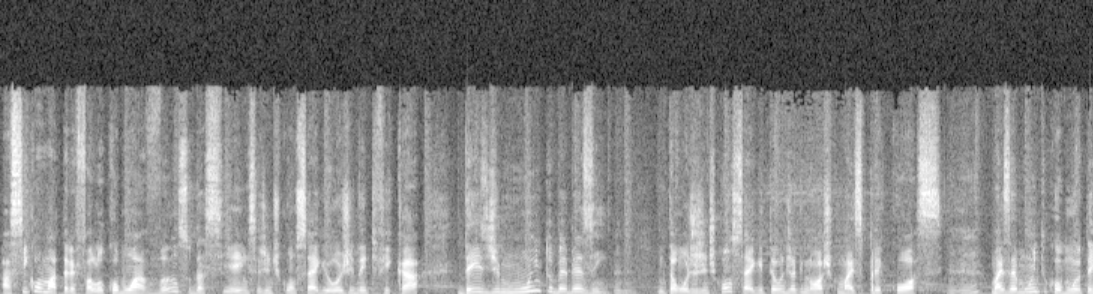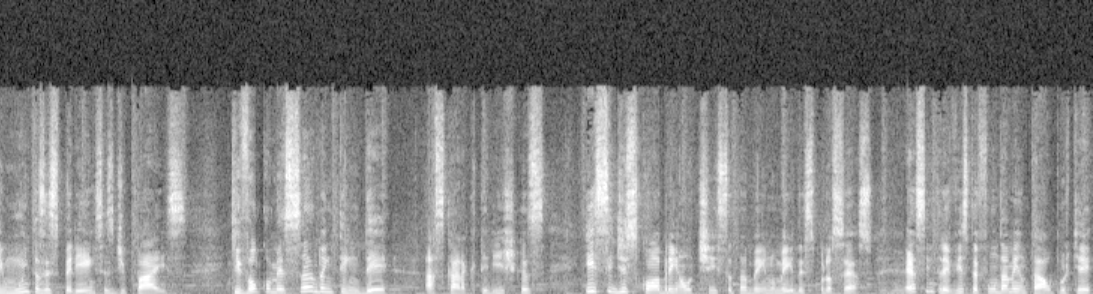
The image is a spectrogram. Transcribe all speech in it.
Assim como a matéria falou, como o avanço da ciência, a gente consegue hoje identificar desde muito bebezinho. Uhum. Então hoje a gente consegue ter um diagnóstico mais precoce. Uhum. Mas é muito comum, eu tenho muitas experiências de pais que vão começando a entender as características e se descobrem autista também no meio desse processo. Uhum. Essa entrevista é fundamental porque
